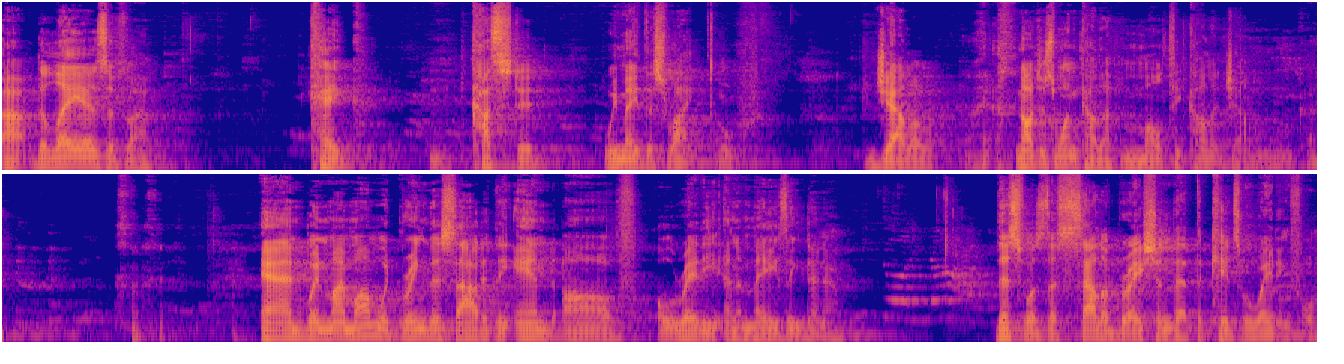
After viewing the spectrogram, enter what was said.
uh, the layers of uh, cake, custard, we made this right. Ooh. Jello, not just one color, multicolored jello. And when my mom would bring this out at the end of already an amazing dinner, this was the celebration that the kids were waiting for.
